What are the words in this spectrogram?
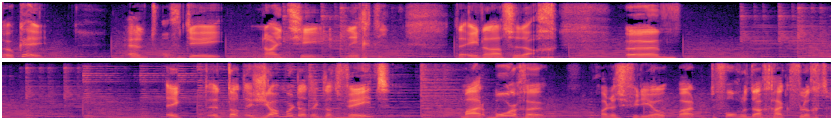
Oké. End of day 19. 19. De ene laatste dag. Ehm. ik, dat is jammer dat ik dat weet. Maar morgen, gewoon deze video, maar de volgende dag ga ik vluchten.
